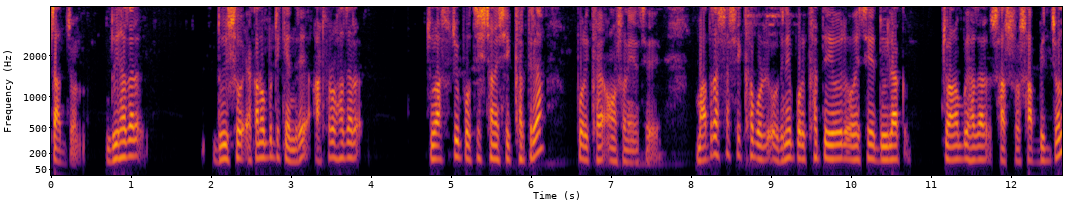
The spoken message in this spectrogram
চারজন দুই হাজার দুইশো একানব্বইটি কেন্দ্রে আঠারো হাজার চুরাশিটি প্রতিষ্ঠানের শিক্ষার্থীরা পরীক্ষায় অংশ নিয়েছে। মাদ্রাসা শিক্ষা বোর্ডের অধীনে পরীক্ষার্থী রয়েছে দুই লাখ চুরানব্বই হাজার সাতশো ছাব্বিশ জন।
